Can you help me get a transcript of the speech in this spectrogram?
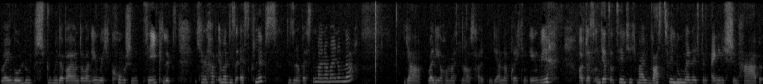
Rainbow Loops Stuhl dabei und da waren irgendwelche komischen C-Clips. Ich habe immer diese S-Clips, die sind am besten meiner Meinung nach ja, weil die auch am meisten aushalten. Die anderen brechen irgendwie auf das. Und jetzt erzähle ich euch mal, was für Lumenbänder ich denn eigentlich schon habe.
